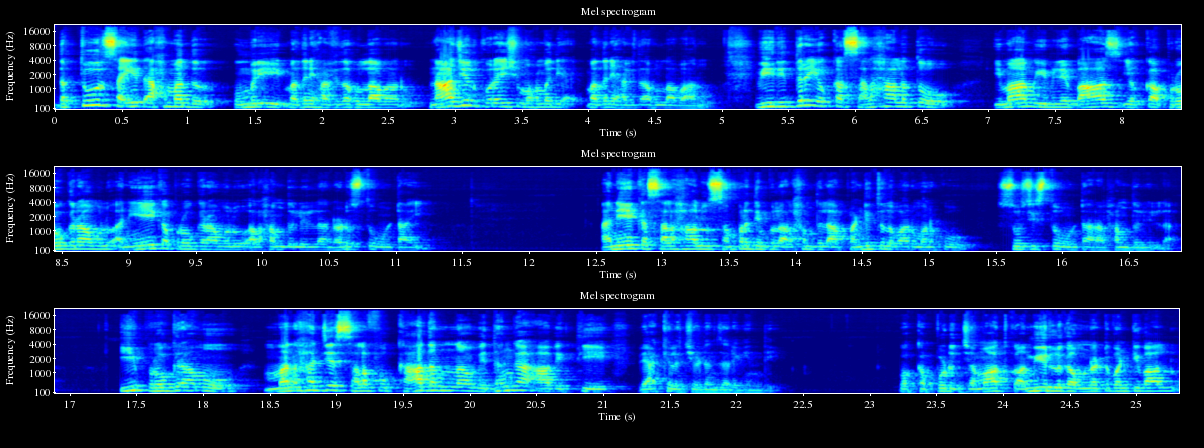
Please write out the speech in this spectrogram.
దత్తూర్ సయీద్ అహ్మద్ ఉమ్రీ మదని హఫిదహుల్లా వారు నాజిల్ కురైష్ మొహమ్మద్ మదని హఫిదహుల్లా వారు వీరిద్దరి యొక్క సలహాలతో ఇమామ్ ఇబిన్ బాజ్ యొక్క ప్రోగ్రాములు అనేక ప్రోగ్రాములు అల్హమ్దుల్లా నడుస్తూ ఉంటాయి. అనేక సలహాలు సంప్రదింపులు అల్హమ్దుల్లా పండితుల వారు మనకు సూచిస్తూ ఉంటారు అల్హమ్దుల్లా ఈ ప్రోగ్రాము మనహజే సలఫు కాదన్న విధంగా ఆ వ్యక్తి వ్యాఖ్యలు చేయడం జరిగింది. ఒకప్పుడు జమాత్కు అమీర్లుగా ఉన్నటువంటి వాళ్ళు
